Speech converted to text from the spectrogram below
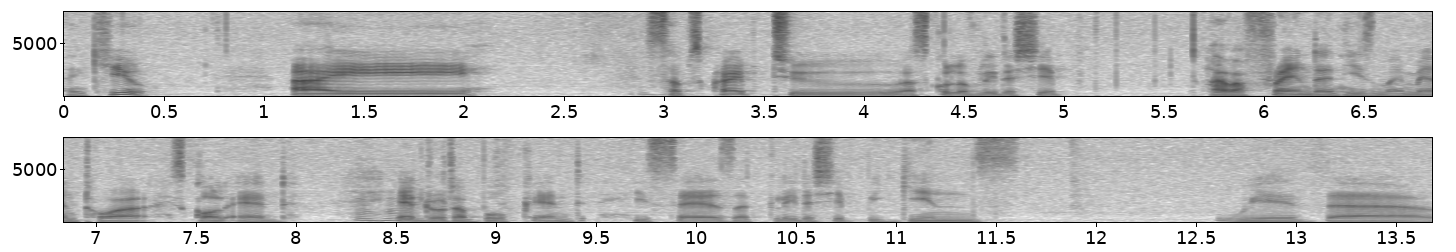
Thank you. I subscribe to a school of leadership. I have a friend and he's my mentor. He's called Ed. Ed wrote a book and he says that leadership begins with uh,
